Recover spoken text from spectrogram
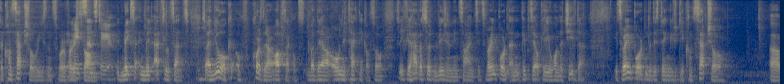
the conceptual reasons were It very made strong. sense to you. It makes it made absolute sense. So I knew, of course, there are obstacles, but they are only technical. So, so if you have a certain vision in science, it's very important. And people say, okay, you want to achieve that. It's very important to distinguish the conceptual, uh,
